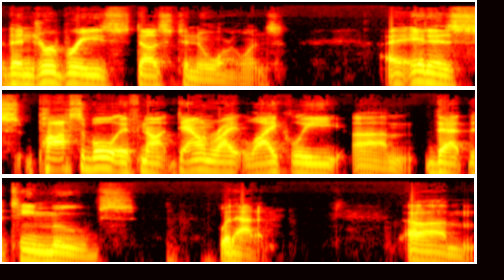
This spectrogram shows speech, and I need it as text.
than Drew Brees does to New Orleans it is possible, if not downright likely, um, that the team moves without him. Um,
